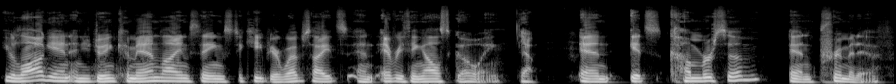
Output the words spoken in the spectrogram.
you log in and you're doing command line things to keep your websites and everything else going Yeah. and it's cumbersome and primitive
